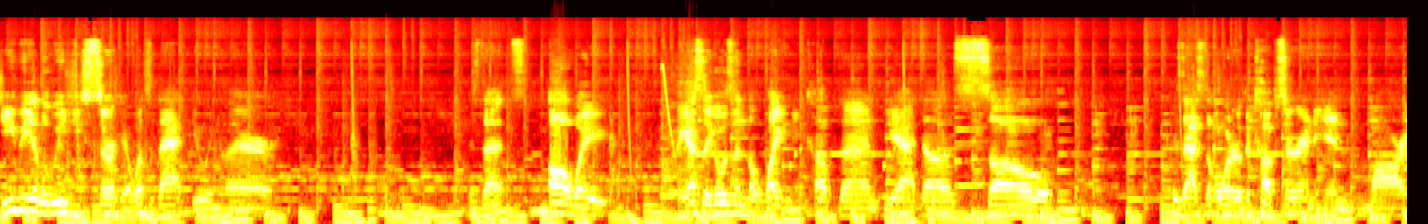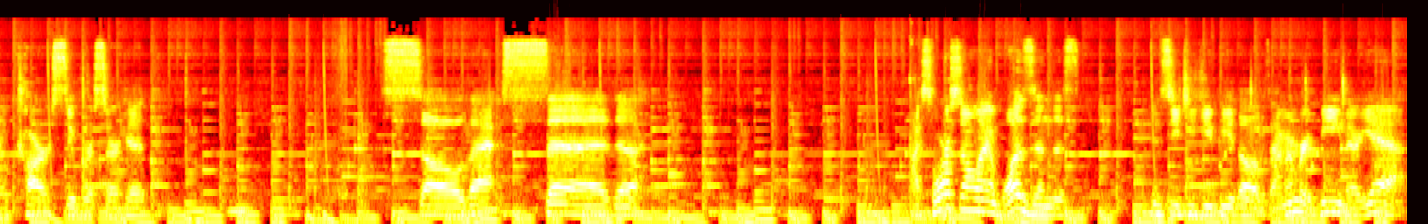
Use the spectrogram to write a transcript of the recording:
GB Luigi Circuit, what's that doing there? Is that... Oh, wait. I guess it goes in the Lightning Cup then. Yeah, it does. So... Because that's the order the cups are in in Mario Kart Super Circuit. So, that said... Uh, I swore Snowland was in this in CTGP though, because I remember it being there, yeah.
